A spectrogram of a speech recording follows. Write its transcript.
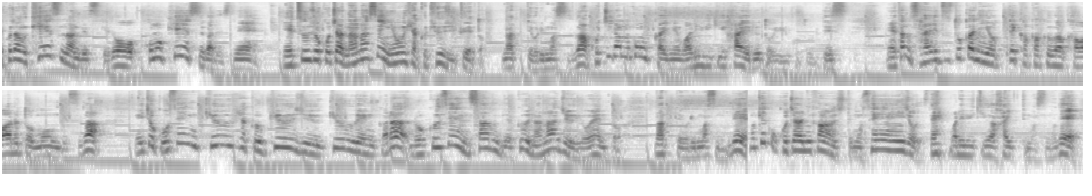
こちらのケースなんですけど、このケースがですね、え通常こちら7499円となっておりますが、こちらも今回ね、割引入るということです。え多分サイズとかによって価格が変わると思うんですが、一応5999円から6374円となっておりますので、まあ、結構こちらに関しても1000円以上ですね、割引が入ってますので、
